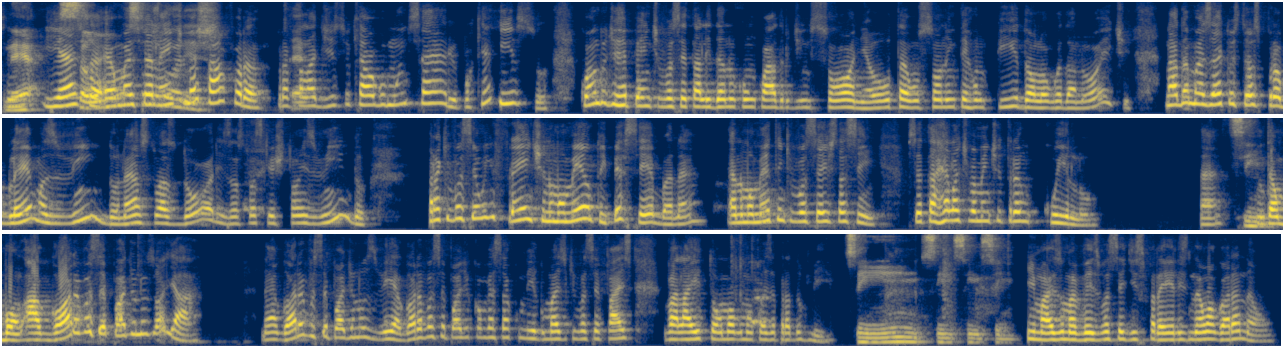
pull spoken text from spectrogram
Né? E essa são, é uma excelente metáfora para é. falar disso, que é algo muito sério, porque é isso. Quando de repente você está lidando com um quadro de insônia ou tá um sono interrompido ao longo da noite, nada mais é que os teus problemas vindo, né? as tuas dores, as tuas questões vindo, para que você o enfrente no momento e perceba, né? É no momento em que você está assim, você está relativamente tranquilo. Né? Sim. Então, bom, agora você pode nos olhar. Né? Agora você pode nos ver, agora você pode conversar comigo, mas o que você faz, vai lá e toma alguma coisa para dormir. Sim, sim, sim, sim. E mais uma vez você diz para eles: não, agora não.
